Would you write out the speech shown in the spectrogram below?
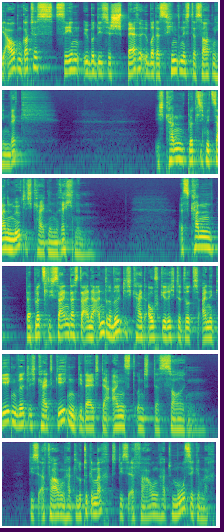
Die Augen Gottes sehen über diese Sperre, über das Hindernis der Sorgen hinweg. Ich kann plötzlich mit seinen Möglichkeiten rechnen. Es kann da plötzlich sein, dass da eine andere Wirklichkeit aufgerichtet wird, eine Gegenwirklichkeit gegen die Welt der Angst und der Sorgen. Diese Erfahrung hat Luther gemacht, diese Erfahrung hat Mose gemacht.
